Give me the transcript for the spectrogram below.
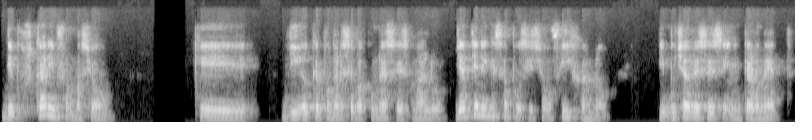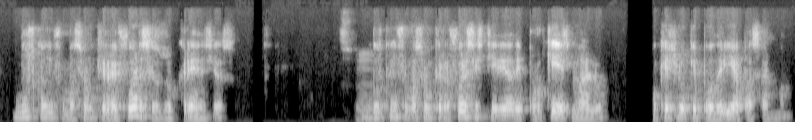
de buscar información que diga que ponerse vacunas es malo, ya tienen esa posición fija, ¿no? Y muchas veces en Internet buscan información que refuerce sus creencias, Sí, buscan información que refuerce esta idea de por qué es malo o qué es lo que podría pasar, ¿no?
